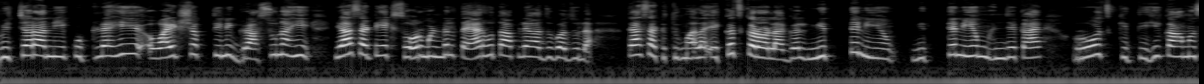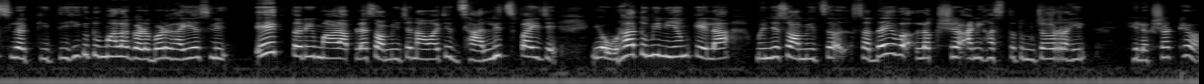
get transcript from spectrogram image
विचारांनी कुठल्याही वाईट शक्तींनी ग्रासू नाही यासाठी एक सौरमंडल तयार होतं आपल्या आजूबाजूला. त्यासाठी तुम्हाला एकच करावं लागेल नित्य नियम. नित्य नियम म्हणजे काय? रोज कितीही काम असलं कितीही तुम्हाला गडबड घाई असली एक तरी माळ आपल्या स्वामीच्या नावाची झालीच पाहिजे. एवढा तुम्ही नियम केला म्हणजे स्वामीचं सदैव लक्ष आणि हस्त तुमच्यावर राहील हे लक्षात ठेवा.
